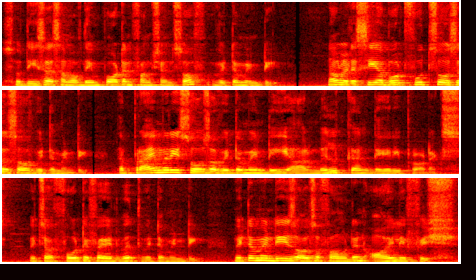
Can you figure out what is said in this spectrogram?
So these are some of the important functions of vitamin D. Now let us see about food sources of vitamin D. The primary source of vitamin D are milk and dairy products which are fortified with vitamin D. Vitamin D is also found in oily fish,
